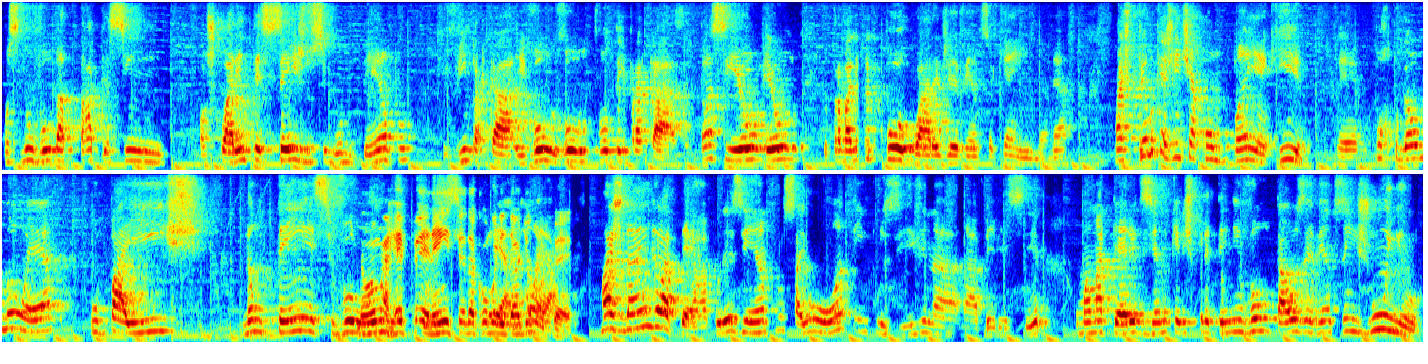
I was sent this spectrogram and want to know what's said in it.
Consegui um voo da TAP, assim, aos 46 do segundo tempo. Vim para cá e vou, vou, voltei para casa. Então, assim, eu, eu, eu trabalhei pouco a área de eventos aqui ainda, né? Mas pelo que a gente acompanha aqui, é, Portugal não é o país não tem esse volume. Não é uma referência da comunidade é, é. europeia. É. Mas na Inglaterra, por exemplo, saiu ontem, inclusive, na, na BBC, uma matéria dizendo que eles pretendem voltar aos eventos em junho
